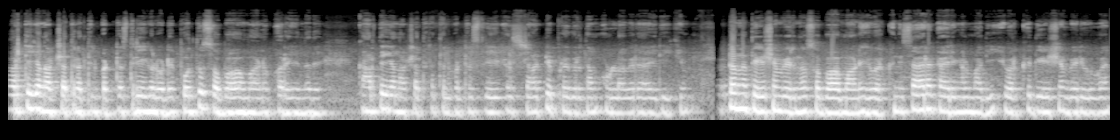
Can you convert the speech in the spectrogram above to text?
കാർത്തിക നക്ഷത്രത്തിൽപ്പെട്ട സ്ത്രീകളുടെ പൊതു സ്വഭാവമാണ് പറയുന്നത്. കാർത്തിക നക്ഷത്രത്തിൽപ്പെട്ട സ്ത്രീകൾ ശാഠ്യപ്രകൃതം ഉള്ളവരായിരിക്കും. പെട്ടെന്ന് ദേഷ്യം വരുന്ന സ്വഭാവമാണ് ഇവർക്ക്. നിസ്സാര കാര്യങ്ങൾ മതി. ഇവർക്ക് ദേഷ്യം വരുവാൻ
